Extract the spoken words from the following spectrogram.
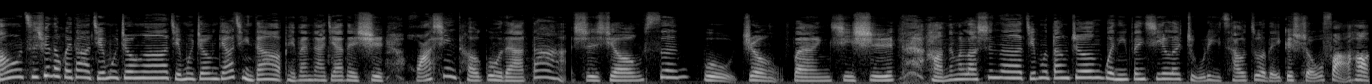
好，持续的回到节目中哦。节目中邀请到陪伴大家的是华信投顾的大师兄孙武仲分析师。好，那么老师呢，节目当中为您分析了主力操作的一个手法哈，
